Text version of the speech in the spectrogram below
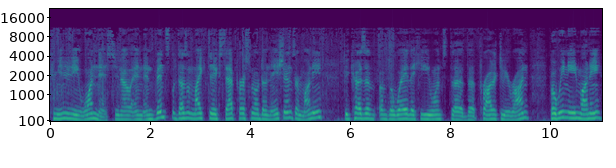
community oneness, you know, and and Vince doesn't like to accept personal donations or money because of, of the way that he wants the, the project to be run. But we need money.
